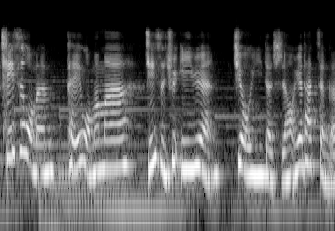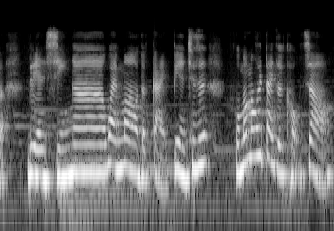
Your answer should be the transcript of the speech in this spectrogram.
其实我们陪我妈妈，即使去医院就医的时候，因为她整个脸型啊、外貌的改变，其实我妈妈会戴着口罩，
